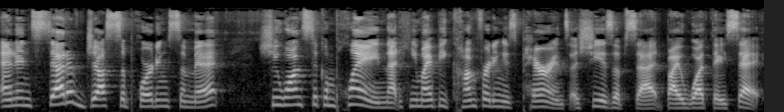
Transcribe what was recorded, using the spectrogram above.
And instead of just supporting Sumit, she wants to complain that he might be comforting his parents as she is upset by what they say.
